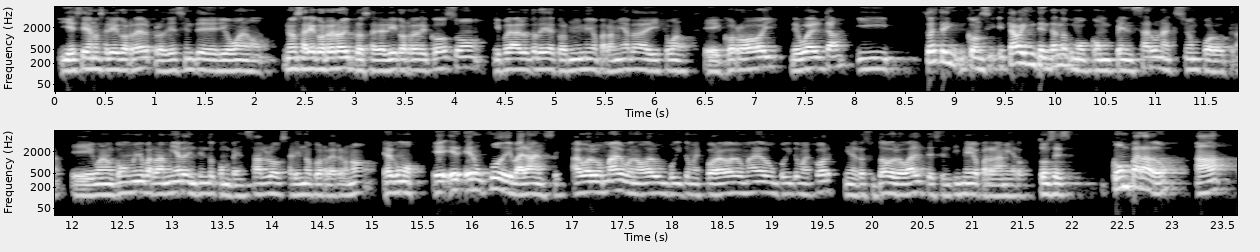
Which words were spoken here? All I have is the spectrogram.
y ese día no salí a correr, pero al día siguiente digo, bueno, no salí a correr hoy, pero salí a correr el coso. Y después al otro día comí medio para la mierda y dije, bueno, eh, corro hoy de vuelta. Y todo este estaba intentando como compensar una acción por otra. Eh, bueno, como medio para la mierda, intento compensarlo saliendo a correr, ¿o no? Era como, e, e, era un juego de balance. Hago algo mal, bueno, hago algo un poquito mejor, hago algo mal, hago un poquito mejor, y en el resultado global te sentís medio para la mierda. Entonces, comparado a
